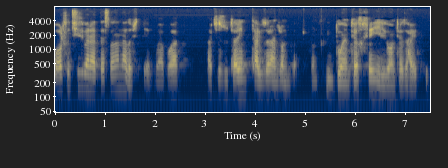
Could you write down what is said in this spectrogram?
بارسا چیزی برای دست دادن نداشت و باید هر چه زودتر این تعویضا رو انجام می‌داد. چون دو امتیاز خیلی دو امتیاز حیاتی بود.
